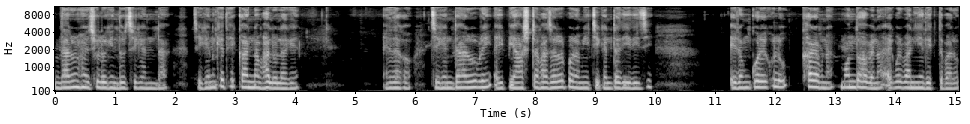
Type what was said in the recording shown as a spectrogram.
দারুণ হয়েছিল কিন্তু চিকেনটা। চিকেন খেতে কার না ভালো লাগে। এই দেখো চিকেনটার উপরেই এই পেঁয়াজটা ভাজার পর আমি চিকেনটা দিয়ে দিয়েছি। এরম করে হলেও খারাপ না, মন্দ হবে না, একবার বানিয়ে দেখতে পারো।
